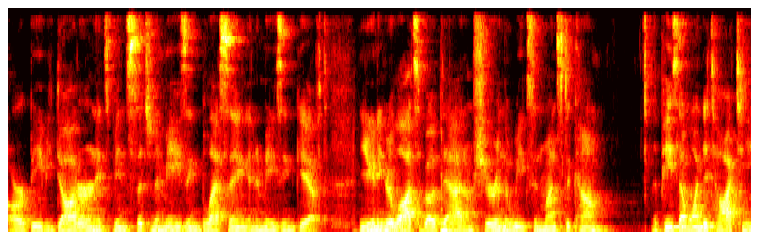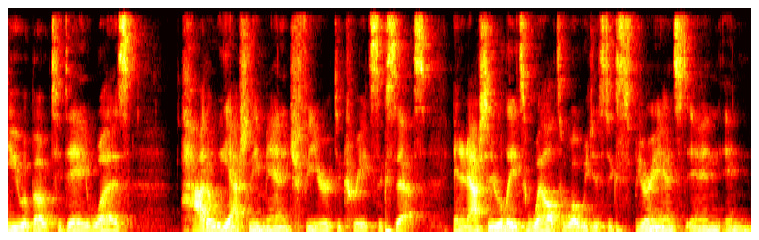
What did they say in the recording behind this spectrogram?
our baby daughter, and it's been such an amazing blessing, an amazing gift. And you're going to hear lots about that, I'm sure, in the weeks and months to come. The piece I wanted to talk to you about today was how do we actually manage fear to create success? And it actually relates well to what we just experienced in, in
